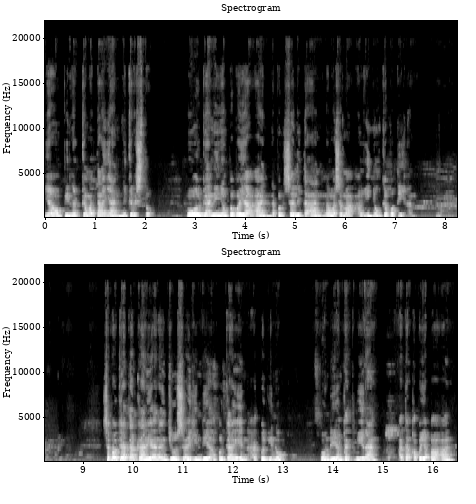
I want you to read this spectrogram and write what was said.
yaong pinagkamatayan ni Kristo. Huwag nga ninyong pabayaan na pagsalitaan ng masama ang inyong kabutihan sapagkat ang kaharian ng Diyos ay hindi ang pagkain at pag-inom, kundi ang katwiran at ang kapayapaan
